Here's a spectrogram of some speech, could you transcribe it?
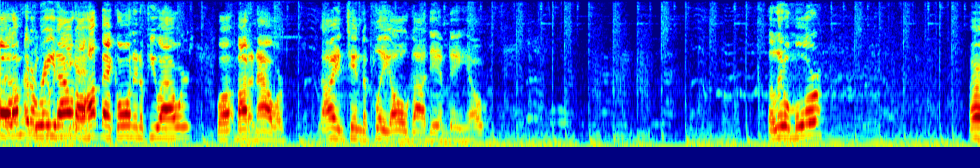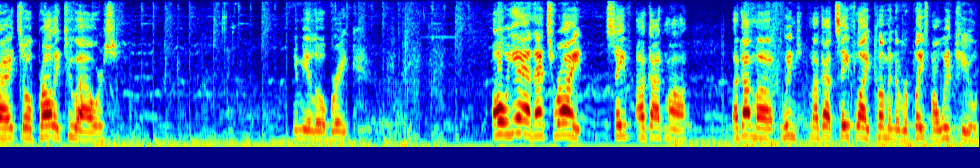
y'all. uh, I'm going to raid kills did you out. I'll hop back on in a few hours. Well, about an hour. I intend to play all goddamn day, y'all. A little more? All right, so probably two hours. Give me a little break. Oh yeah, that's right. Safe. I got my, I got my wind. I got Safelite coming to replace my windshield.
